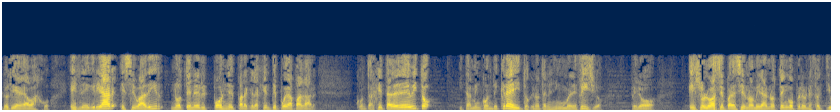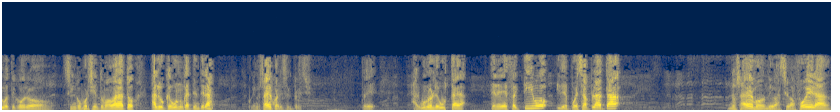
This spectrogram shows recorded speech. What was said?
lo tienen abajo. Es negrear, es evadir, no tener el POGNET para que la gente pueda pagar con tarjeta de débito y también con de crédito, que no tenés ningún beneficio. Pero eso lo hacen para decir, no, mira, no tengo, pero en efectivo te cobro 5% más barato, algo que vos nunca te enterás, porque no sabes cuál es el precio. Entonces, a algunos les gusta tener efectivo y después esa plata no sabemos dónde va, se va afuera,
